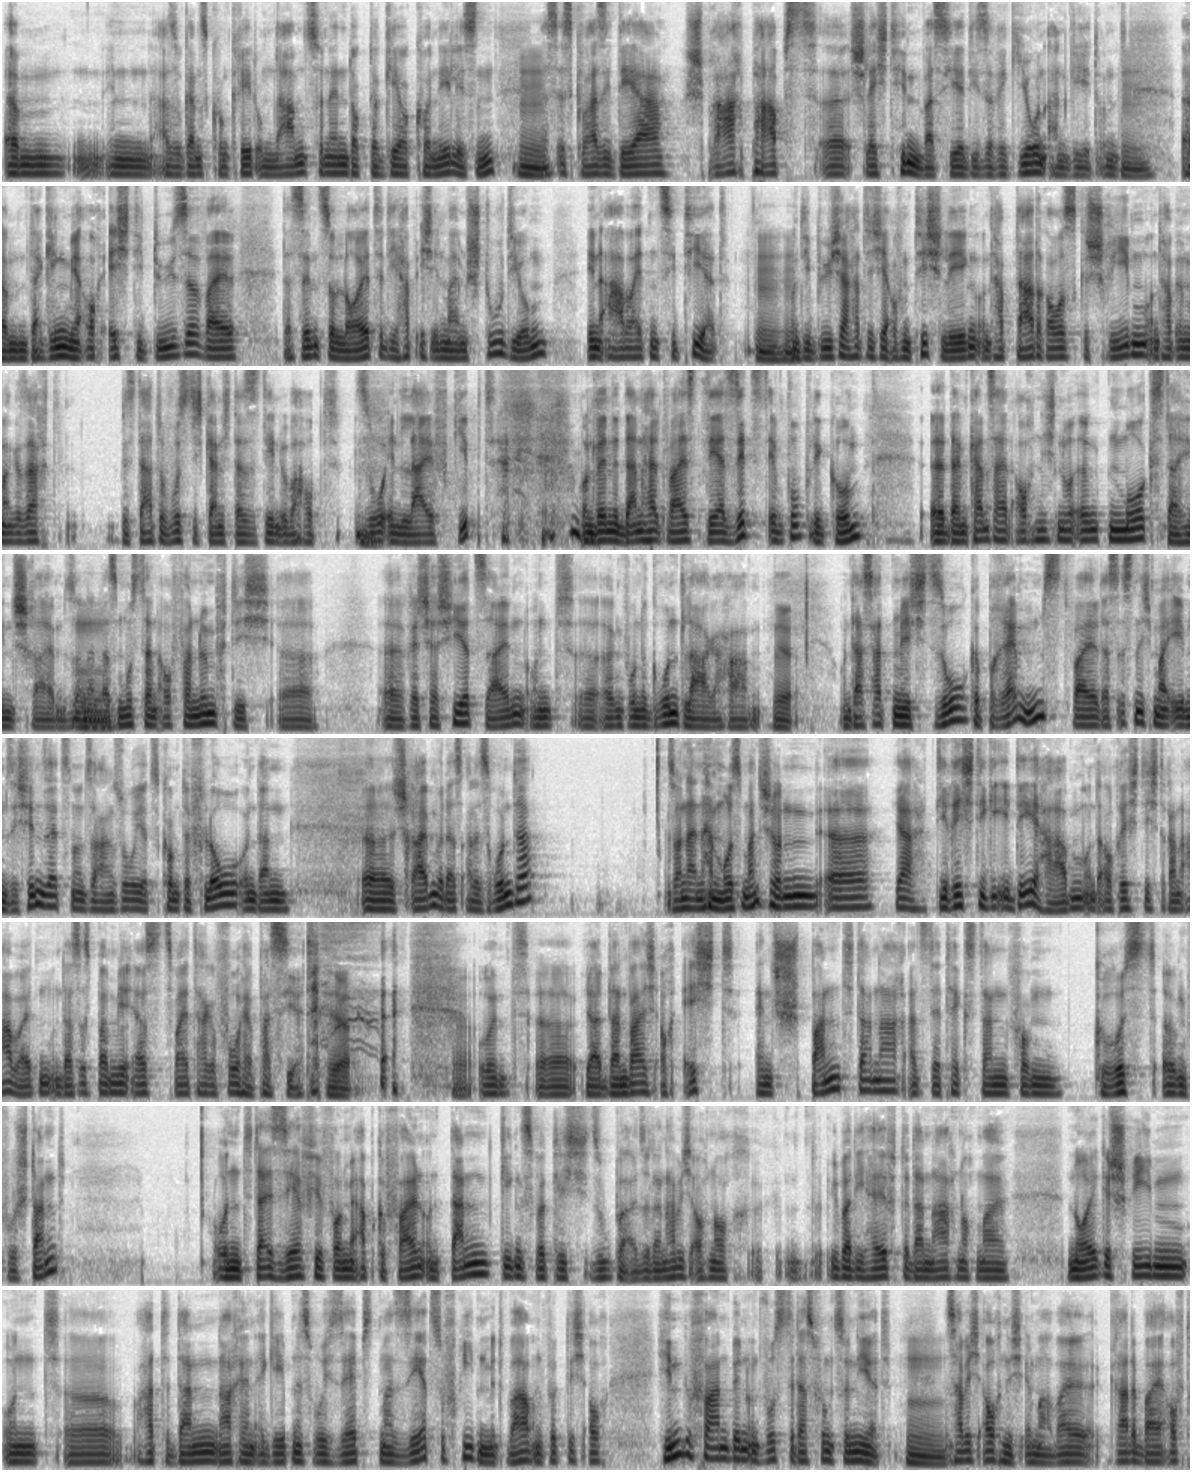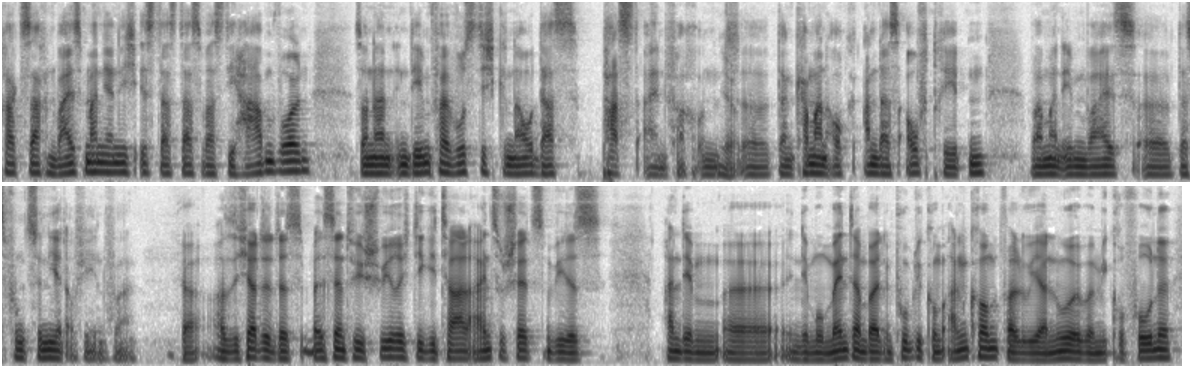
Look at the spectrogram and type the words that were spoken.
ähm, in, also ganz konkret, um Namen zu nennen, Dr. Georg Cornelissen. Mhm. Das ist quasi der Sprachpapst äh, schlechthin, was hier diese Region angeht. Und mhm. ähm, da ging mir auch echt die Düse, weil das sind so Leute, die habe ich in meinem Studium in Arbeiten zitiert. Mhm. Und die Bücher hatte ich ja auf dem Tisch legen und habe daraus geschrieben und habe immer gesagt, bis dato wusste ich gar nicht, dass es den überhaupt so in live gibt. Und wenn du dann halt weißt, der sitzt im Publikum, äh, dann kannst du halt auch nicht nur irgendeinen Murks da hinschreiben, sondern mhm. das muss dann auch vernünftig äh, äh, recherchiert sein und äh, irgendwo eine Grundlage haben. Ja. Und das hat mich so gebremst, weil das ist nicht mal eben sich hinsetzen und sagen, so, jetzt kommt der Flow und dann äh, schreiben wir das alles runter. sondern da muss man schon äh, ja die richtige Idee haben und auch richtig dran arbeiten. Und das ist bei mir erst zwei Tage vorher passiert. Ja. Und äh, ja, dann war ich auch echt entspannt danach, als der Text dann vom Gerüst irgendwo stand. Und da ist sehr viel von mir abgefallen und dann ging es wirklich super. Also dann habe ich auch noch über die Hälfte danach nochmal neu geschrieben und äh, hatte dann nachher ein Ergebnis, wo ich selbst mal sehr zufrieden mit war und wirklich auch hingefahren bin und wusste, das funktioniert. Hm. Das habe ich auch nicht immer, weil gerade bei Auftragssachen weiß man ja nicht, ist das das, was die haben wollen, sondern in dem Fall wusste ich genau, das passt einfach und ja. äh, dann kann man auch anders auftreten, weil man eben weiß, äh, das funktioniert auf jeden Fall. Ja, also ich hatte das, es ist natürlich schwierig, digital einzuschätzen, wie das an dem, äh, in dem Moment dann bei dem Publikum ankommt, weil du ja nur über Mikrofone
